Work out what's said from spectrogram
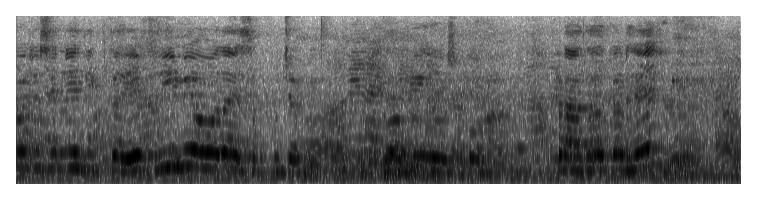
वजह से नहीं दिखता। ये फ्री में हो रहा है सब कुछ अभी। तो अभी उसको हाँ। आधार कार्ड है।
